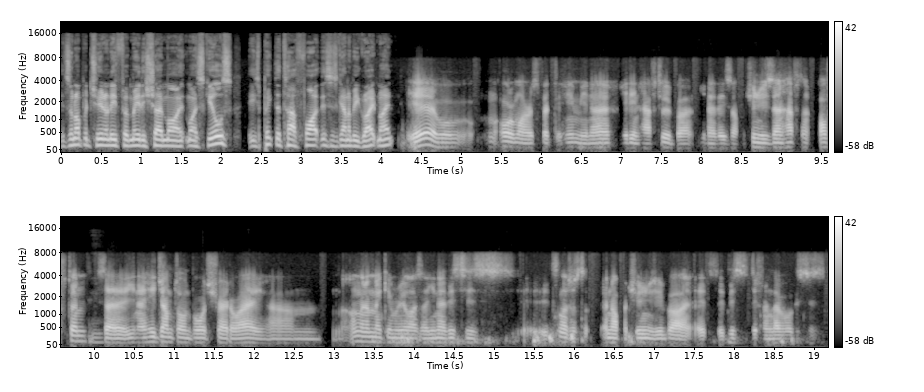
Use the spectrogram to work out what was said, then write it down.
it's an opportunity for me to show my, my skills. He's picked a tough fight. This is going to be great, mate. yeah, well, all my respect to him, you know, he didn't have to, but, you know, these opportunities don't happen often. So, you know, he jumped on board straight away. Um, I'm going to make him realize that, you know, this is, it's not just an opportunity, but it's this is different level. This is,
